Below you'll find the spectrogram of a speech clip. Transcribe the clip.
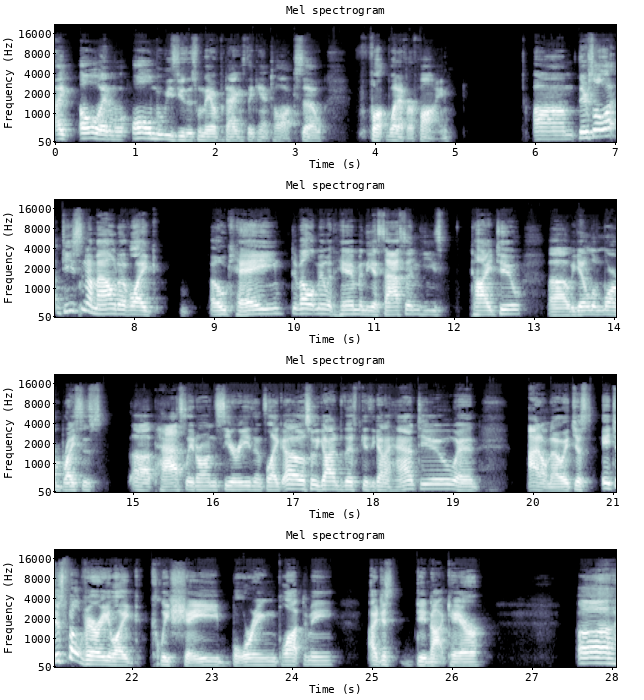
I, all animal, all movies do this when they have protagonists they can't talk. So, whatever, fine. Um, there's a lot, decent amount of like okay development with him and the assassin he's tied to. Uh, we get a little more on Bryce's uh, past later on in the series, and it's like, oh, so he got into this because he kind of had to, and I don't know. It just it just felt very like cliche, boring plot to me. I just did not care. Uh,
